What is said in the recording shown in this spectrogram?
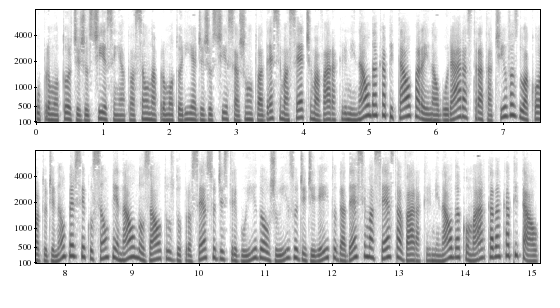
o promotor de justiça em atuação na Promotoria de Justiça junto à 17ª Vara Criminal da Capital para inaugurar as tratativas do acordo de não persecução penal nos autos do processo distribuído ao Juízo de Direito da 16ª Vara Criminal da Comarca da Capital,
